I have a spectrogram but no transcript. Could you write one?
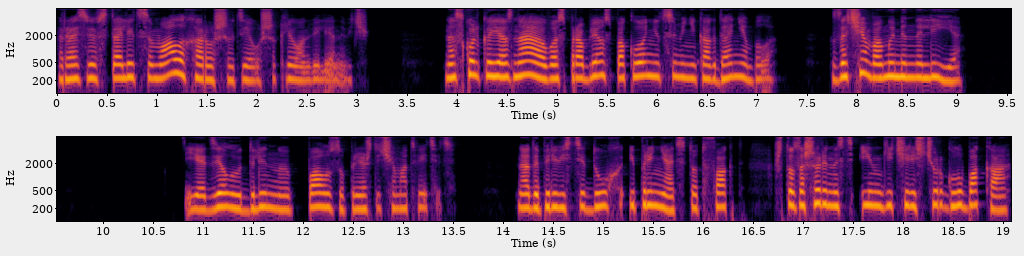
Разве в столице мало хороших девушек, Леон Веленович? Насколько я знаю, у вас проблем с поклонницами никогда не было. Зачем вам именно Лия?» Я делаю длинную паузу, прежде чем ответить. Надо перевести дух и принять тот факт, что зашоренность Инги чересчур глубока,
